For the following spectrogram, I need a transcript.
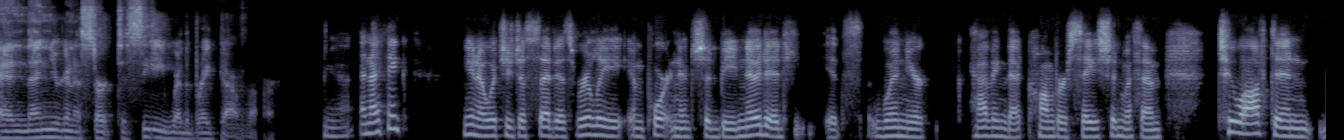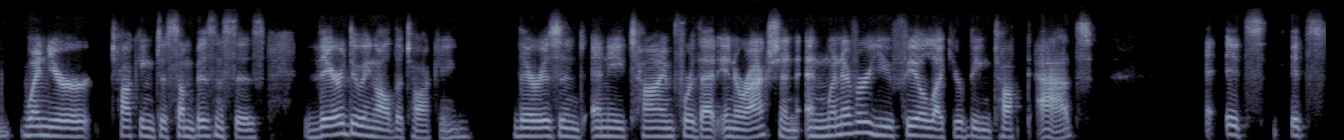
And then you're going to start to see where the breakdowns are. Yeah and i think you know what you just said is really important and should be noted. It's when you're having that conversation with them too often when you're talking to some businesses, they're doing all the talking. there isn't any time for that interaction and whenever you feel like you're being talked at it's it's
